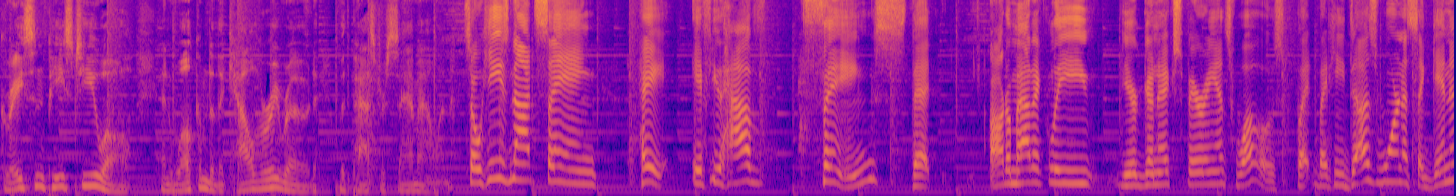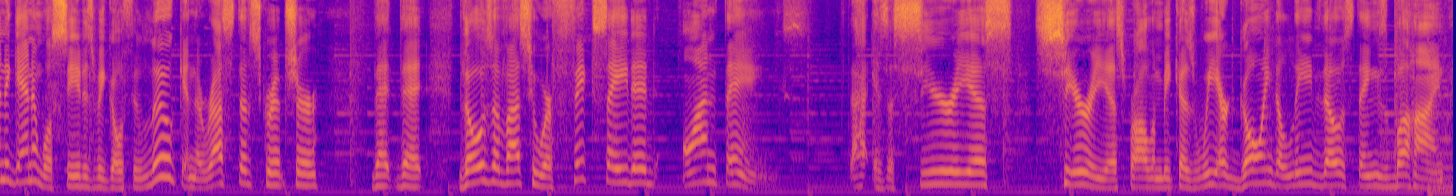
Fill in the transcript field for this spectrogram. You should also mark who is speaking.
Speaker 1: Grace and peace to you all, and welcome to the Calvary Road with Pastor Sam Allen.
Speaker 2: So he's not saying, hey, if you have things that automatically you're going to experience woes. But, but he does warn us again and again, and we'll see it as we go through Luke and the rest of Scripture, that, that those of us who are fixated on things, that is a serious, serious problem because we are going to leave those things behind.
